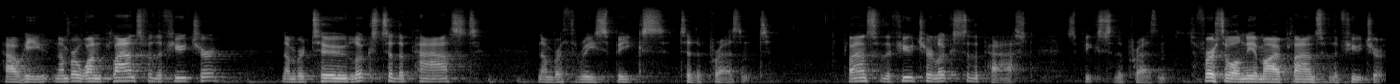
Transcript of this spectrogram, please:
how he, number one, plans for the future, number two, looks to the past, number three, speaks to the present. Plans for the future, looks to the past, speaks to the present. So first of all, Nehemiah plans for the future.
